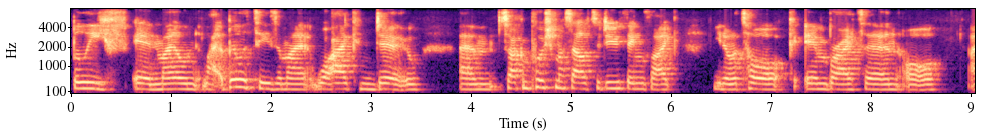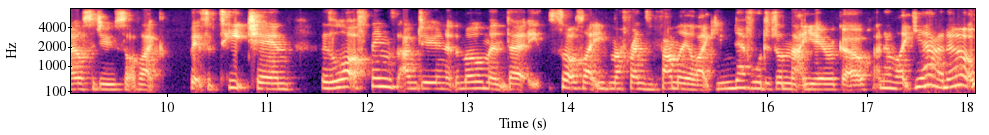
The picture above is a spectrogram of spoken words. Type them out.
belief in my own like abilities and my what i can do. Um, so i can push myself to do things like you know a talk in brighton or i also do sort of like bits of teaching. There's a lot of things that I'm doing at the moment that it's sort of like even my friends and family are like, you never would have done that a year ago. And I'm like, yeah, I know.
